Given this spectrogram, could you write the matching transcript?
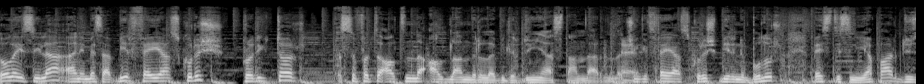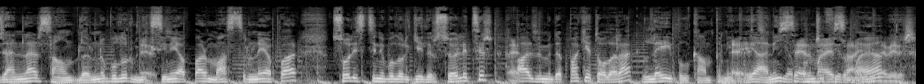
Dolayısıyla hani mesela bir Feyyaz Kuruş prodüktör sıfatı altında adlandırılabilir dünya standartında. Evet. Çünkü Feyyaz Kuruş birini bulur, bestesini yapar, düzenler, soundlarını bulur, mixini yapar, master'ını yapar, solistini bulur, gelir söyletir. Evet. Albümü de paket olarak label company'ye Evet. yani yapımcı Sermaye firmaya verir.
